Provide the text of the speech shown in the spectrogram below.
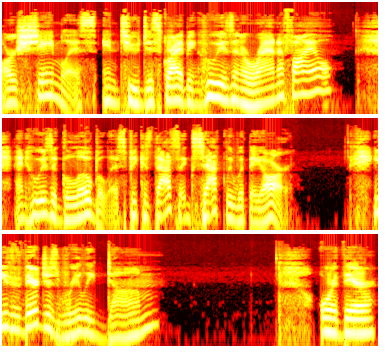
are shameless into describing who is an Iranophile and who is a globalist, because that's exactly what they are. Either they're just really dumb or they're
